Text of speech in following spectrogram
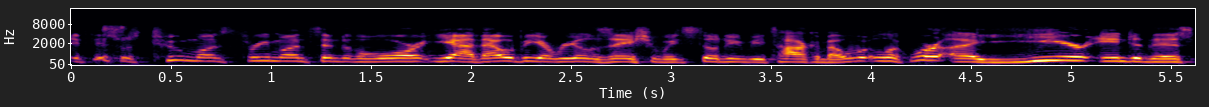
if this was two months, three months into the war, yeah, that would be a realization we'd still need to be talking about. Look, we're a year into this,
